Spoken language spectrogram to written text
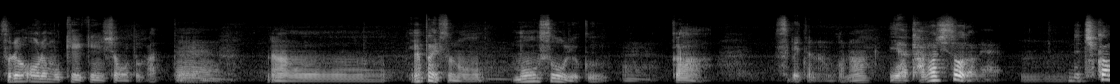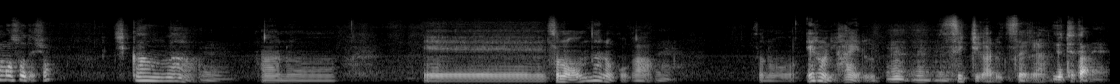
それは俺も経験したことがあって、あのーやっぱりその妄想力が全てなのかな、いや楽しそうだね。うん、で痴漢もそうでしょ、時間はう、んあのーえーその女の子がそのエロに入るうんうんうん。スイッチがあるって言ってたじゃん、言ってたね。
